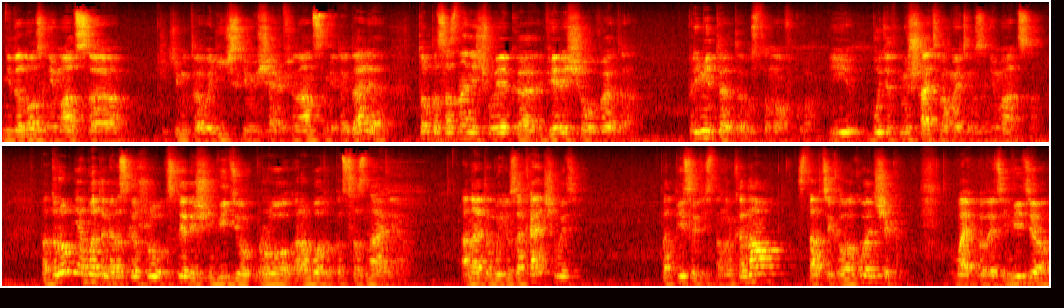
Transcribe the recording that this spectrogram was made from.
не дано заниматься какими-то логическими вещами, финансами и так далее, то подсознание человека, верящего в это, примет эту установку и будет мешать вам этим заниматься. Подробнее об этом я расскажу в следующем видео про работу подсознания. А на этом будем заканчивать. Подписывайтесь на мой канал, ставьте колокольчик, лайк под этим видео.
